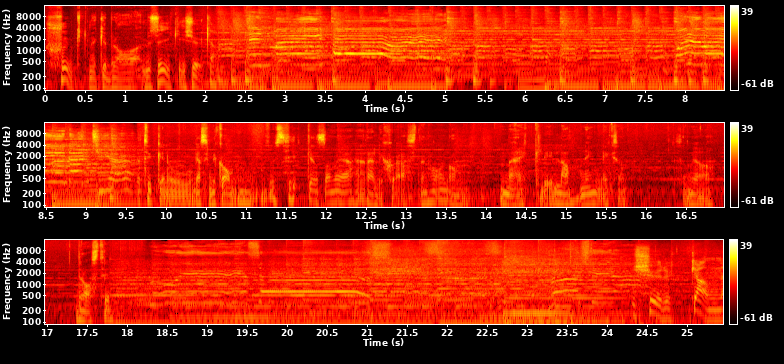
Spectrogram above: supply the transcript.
sjukt mycket bra musik i kyrkan. Jag tycker nog ganska mycket om musiken som är religiös. Den har någon märklig laddning liksom, som jag dras till. Kyrkan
